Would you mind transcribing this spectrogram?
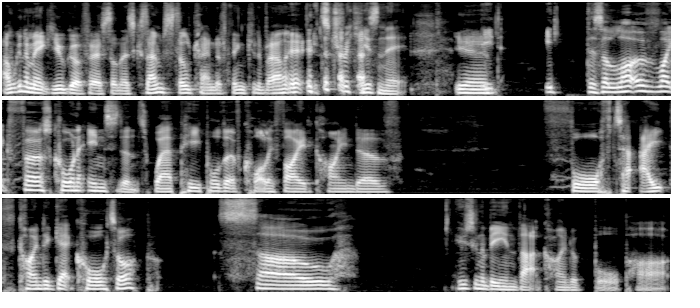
I'm going to make you go first on this because I'm still kind of thinking about it. it's tricky, isn't it? yeah, It it there's a lot of like first corner incidents where people that have qualified kind of fourth to eighth kind of get caught up. So who's going to be in that kind of ballpark?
